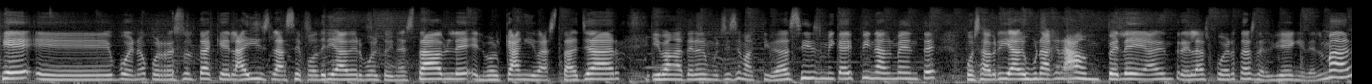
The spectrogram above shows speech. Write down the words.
que eh, bueno, pues resulta que la isla se podría haber vuelto inestable, el volcán iba a estallar, iban a tener muchísima actividad sísmica y finalmente pues habría una gran pelea entre las fuerzas del bien y del mal.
